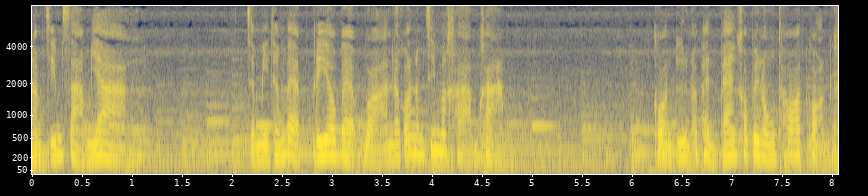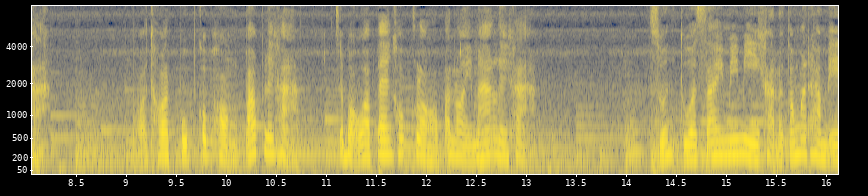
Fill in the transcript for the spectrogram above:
น้ำจิ้ม 3 อย่าง จะมีทั้งแบบเปรี้ยวแบบหวานแล้วก็น้ำจิ้มมะขามค่ะ ก่อนอื่นเอาแผ่นแป้งเข้าไปลงทอดก่อนค่ะ พอทอดปุ๊บก็พองปั๊บเลยค่ะ จะบอกว่าแป้งเขากรอบอร่อยมากเลยค่ะ ส่วนตัวไส้ไม่มีค่ะ เราต้องมาทำเอ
